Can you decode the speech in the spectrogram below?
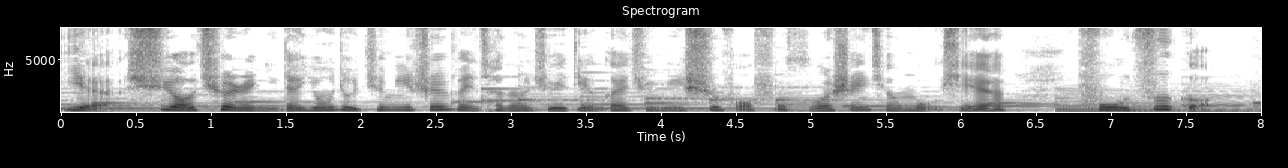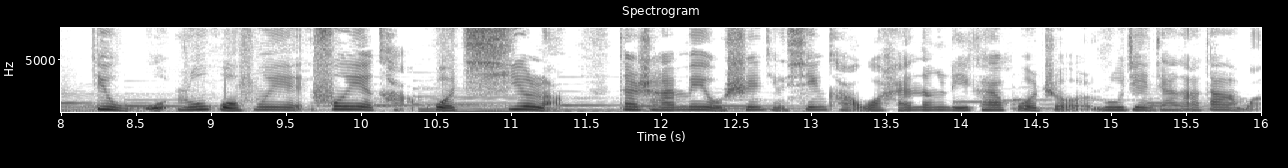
也需要确认你的永久居民身份，才能决定该居民是否符合申请某些服务资格。第五，如果枫叶枫叶卡过期了，但是还没有申请新卡，我还能离开或者入境加拿大吗？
